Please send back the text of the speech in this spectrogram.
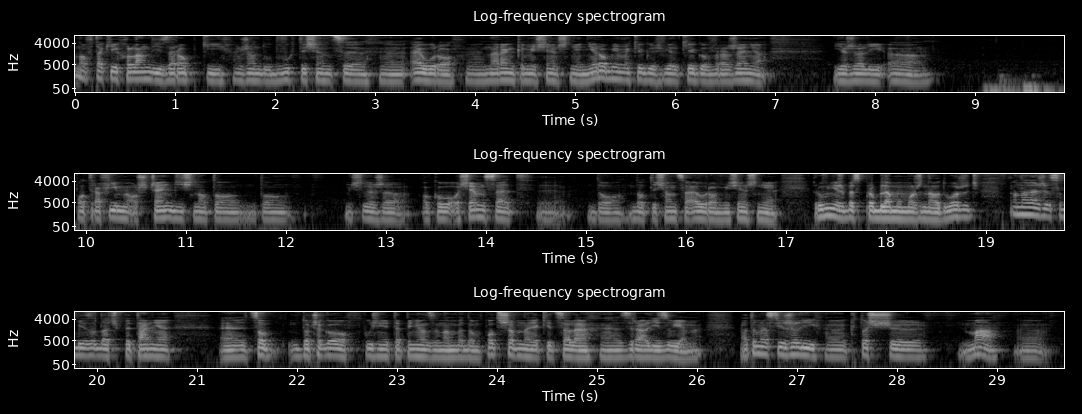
No, w takiej Holandii zarobki rzędu 2000 euro e, na rękę miesięcznie nie robią jakiegoś wielkiego wrażenia. Jeżeli e, potrafimy oszczędzić, no to, to myślę, że około 800 e, do, do 1000 euro miesięcznie również bez problemu można odłożyć. No, należy sobie zadać pytanie, e, co, do czego później te pieniądze nam będą potrzebne, jakie cele e, zrealizujemy. Natomiast jeżeli e, ktoś e, ma e,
